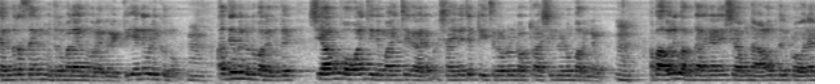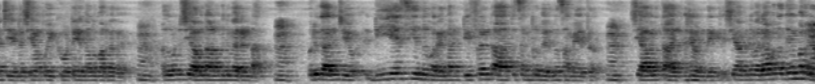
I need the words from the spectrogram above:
ചന്ദ്രസേനൻ മുദ്രമല എന്ന് പറയുന്ന വ്യക്തി എന്നെ വിളിക്കുന്നു. അദ്ദേഹം എന്നോട് പറയുന്നത് ഷിയാബ് പോവാൻ തീരുമാനിച്ച കാര്യം ശൈലജ ടീച്ചറോടും ഡോക്ടർ അഷീലിനോടും പറഞ്ഞു. അപ്പൊ അവർ പറഞ്ഞത് അങ്ങനെയാണെങ്കിൽ ഷിയാബ് നാളെ മുതൽ പ്രോഗ്രാം ചെയ്യേണ്ട ഷിയാബ് പോയിക്കോട്ടെ എന്നാണ് പറഞ്ഞത് അതുകൊണ്ട് ഷിയാബ് നാളെ മുതൽ വരണ്ട ഒരു കാര്യം ചെയ്യൂ ഡി എ സി എന്ന് പറയുന്ന ഡിഫറെന്റ് ആർട്ട് സെന്റർ വരുന്ന സമയത്ത്. ഷിയാബിന് താല്പര്യം ഉണ്ടെങ്കിൽ ഷിയാബിന് വരാമെന്ന് അദ്ദേഹം പറഞ്ഞു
